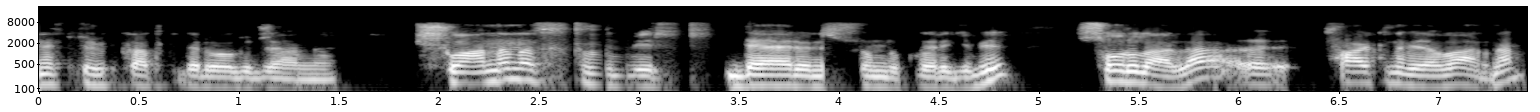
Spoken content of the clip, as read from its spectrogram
ne tür bir katkıları olacağını, şu anda nasıl bir değer öne sundukları gibi sorularla e, farkına bile varmadan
